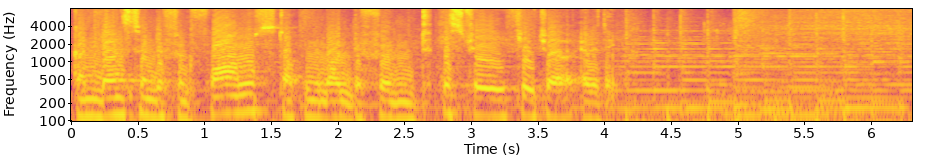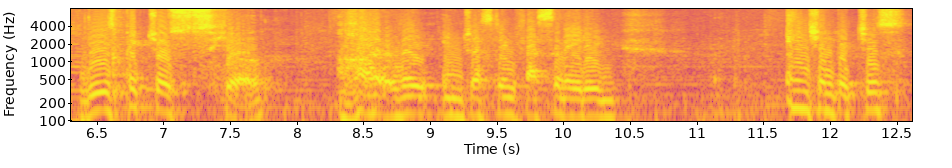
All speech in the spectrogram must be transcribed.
condensed in different forms, talking about different history, future, everything. These pictures here are very interesting, fascinating, ancient pictures.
